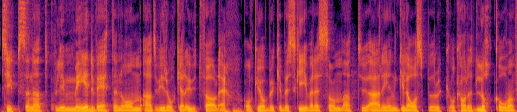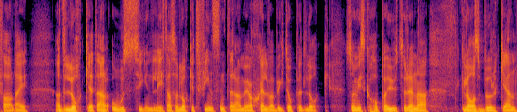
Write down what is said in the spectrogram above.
Tipsen att bli medveten om att vi råkar ut för det. Och jag brukar beskriva det som att du är i en glasburk och har ett lock ovanför dig. Att locket är osynligt, alltså locket finns inte där men vi har själva byggt upp ett lock. Så om vi ska hoppa ut ur denna glasburken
